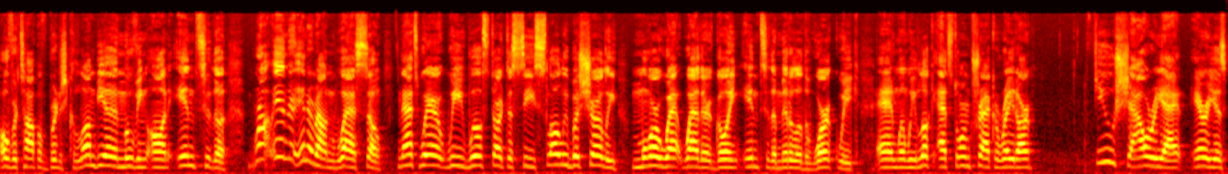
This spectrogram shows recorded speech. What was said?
over top of British Columbia and moving on into the Intermountain West. So that's where we will start to see slowly but surely more wet weather going into the middle of the work week. And when we look at Storm Tracker radar, few showery areas,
